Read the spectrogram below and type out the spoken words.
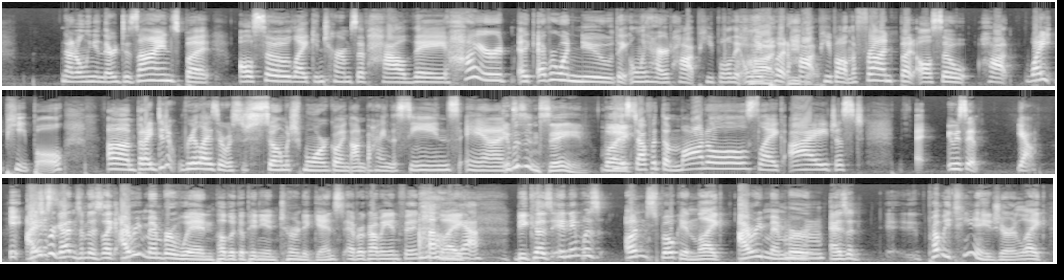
not only in their designs but also like in terms of how they hired like everyone knew they only hired hot people they only Hot put people. hot people on the front but also hot white people um, but i didn't realize there was just so much more going on behind the scenes and it was insane. the Like stuff with the models like i just it was a yeah it, I had just- forgotten some of this. Like I remember when public opinion turned against Abercrombie and Fitch. Oh, like yeah. because and it was unspoken. Like I remember Mm-hmm. as a probably teenager, like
